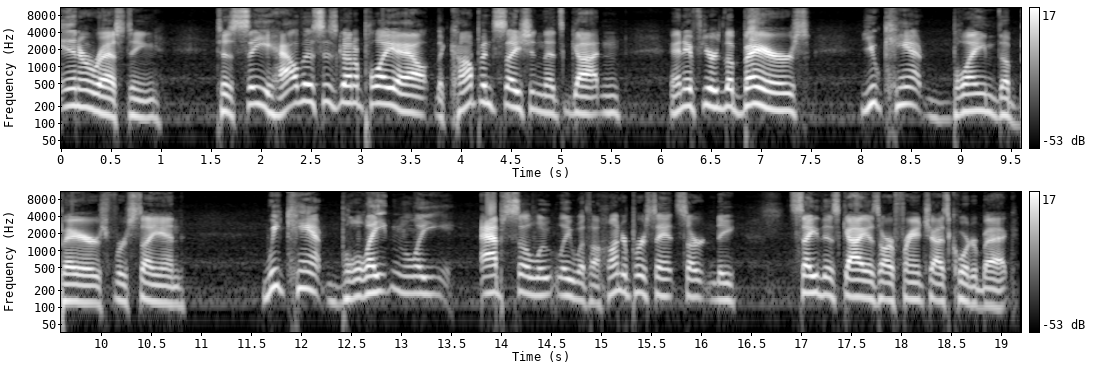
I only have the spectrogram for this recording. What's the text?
interesting to see how this is going to play out, the compensation that's gotten, and if you're the Bears, you can't blame the Bears for saying we can't blatantly absolutely with 100% certainty say this guy is our franchise quarterback.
